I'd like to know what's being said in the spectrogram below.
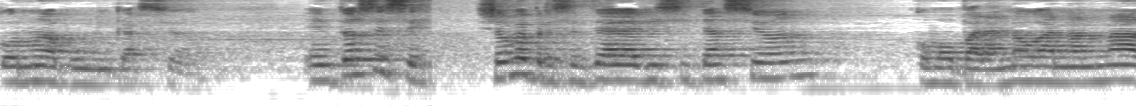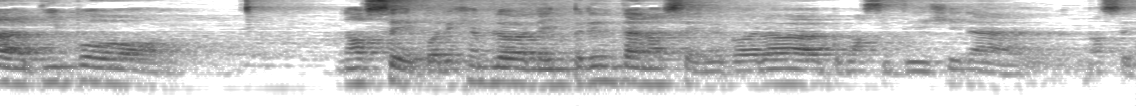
con una publicación. Entonces yo me presenté a la licitación como para no ganar nada, tipo, no sé, por ejemplo, la imprenta, no sé, me cobraba como si te dijera, no sé,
